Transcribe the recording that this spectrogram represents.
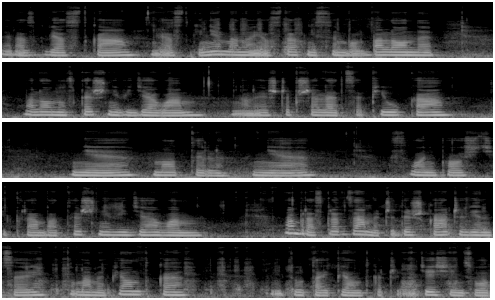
Teraz gwiazdka. Gwiazdki nie ma. No i ostatni symbol balony. Balonów też nie widziałam, ale jeszcze przelecę. Piłka. Nie. Motyl. Nie. Słoń kości. Kraba też nie widziałam. Dobra, sprawdzamy, czy dyszka, czy więcej. Tu mamy piątkę i tutaj piątkę, czyli 10 zł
